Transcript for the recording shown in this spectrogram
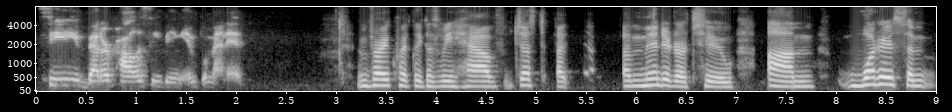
see better policy being implemented. And very quickly, because we have just a, a minute or two, um, what are some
